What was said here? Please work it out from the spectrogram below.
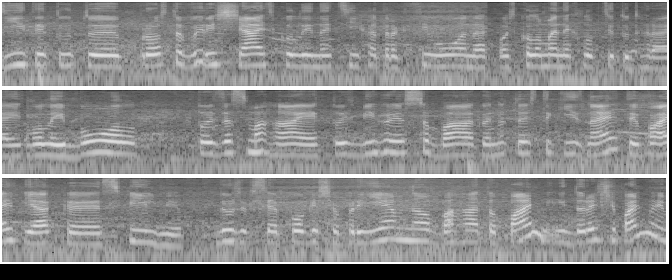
Діти тут е, просто вирішать, коли на цих атракціонах. Ось коло мене хлопці тут грають волейбол. Хтось засмагає, хтось бігає з собакою. Ну, тобто такий, знаєте, вайб, як е, з фільмів. Дуже все поки що приємно, багато пальм. І, до речі, пальми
